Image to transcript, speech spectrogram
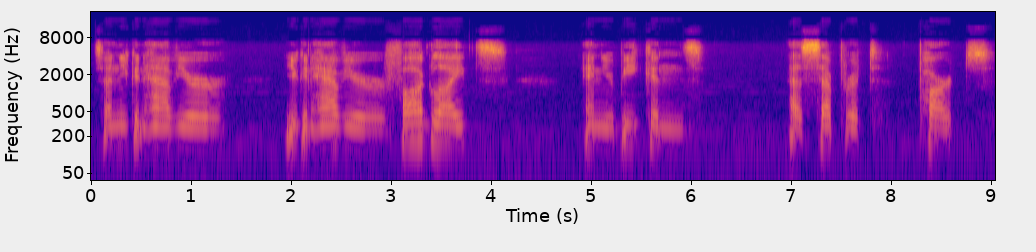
So then you can have your you can have your fog lights and your beacons as separate parts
